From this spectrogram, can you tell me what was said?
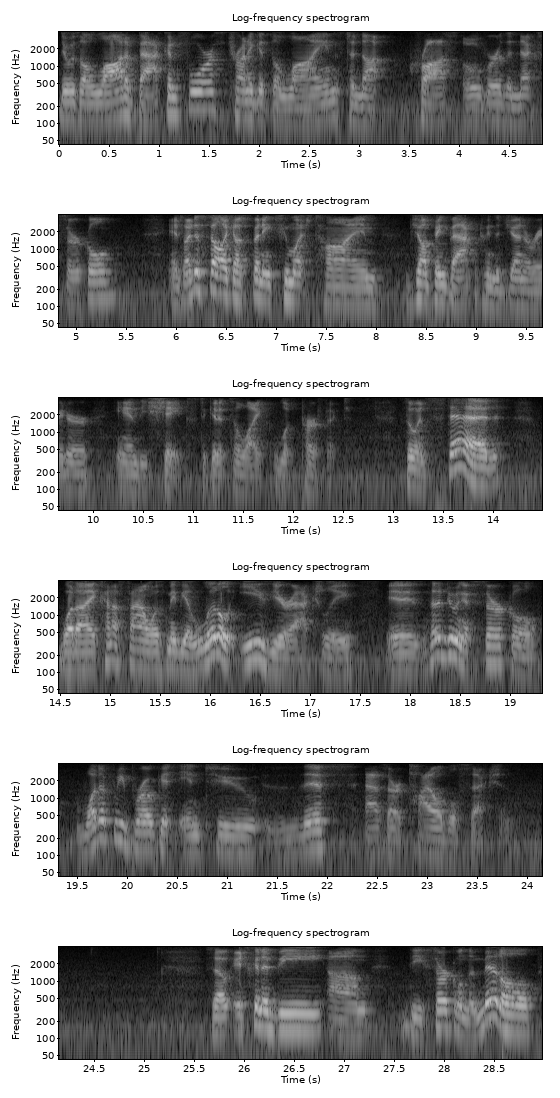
there was a lot of back and forth trying to get the lines to not cross over the next circle. And so I just felt like I was spending too much time jumping back between the generator and the shapes to get it to like look perfect. So instead, what I kind of found was maybe a little easier actually is instead of doing a circle, what if we broke it into this as our tileable section? So it's going to be um, the circle in the middle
